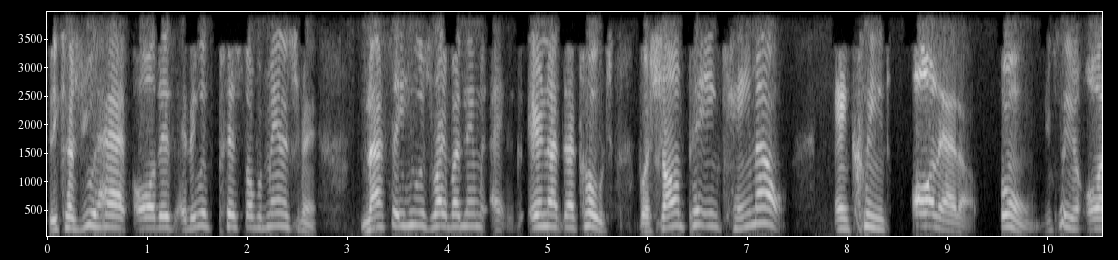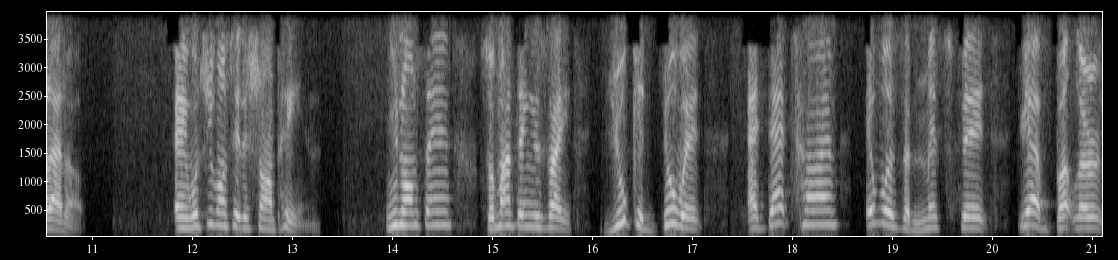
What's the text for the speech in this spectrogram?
because you had all this and they was pissed off of management. Not saying he was right by name Aaron, not that coach, but Sean Payton came out and cleaned all that up. Boom, you cleaned all that up. And what you gonna say to Sean Payton? You know what I'm saying? So my thing is like you could do it. At that time, it was a misfit. You have Butler,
